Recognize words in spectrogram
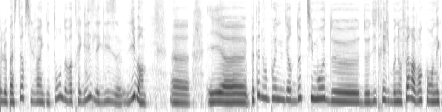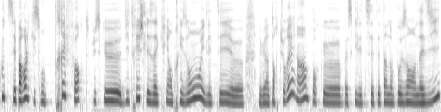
le pasteur Sylvain Guiton de votre église, l'église libre. Et peut-être vous pouvez nous dire deux petits mots de, Dietrich Bonhoeffer avant qu'on écoute ces paroles qui sont très fortes, puisque Dietrich les a écrites en prison. Il était eh bien, torturé hein, que, parce qu'il était, c'était un opposant nazi.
